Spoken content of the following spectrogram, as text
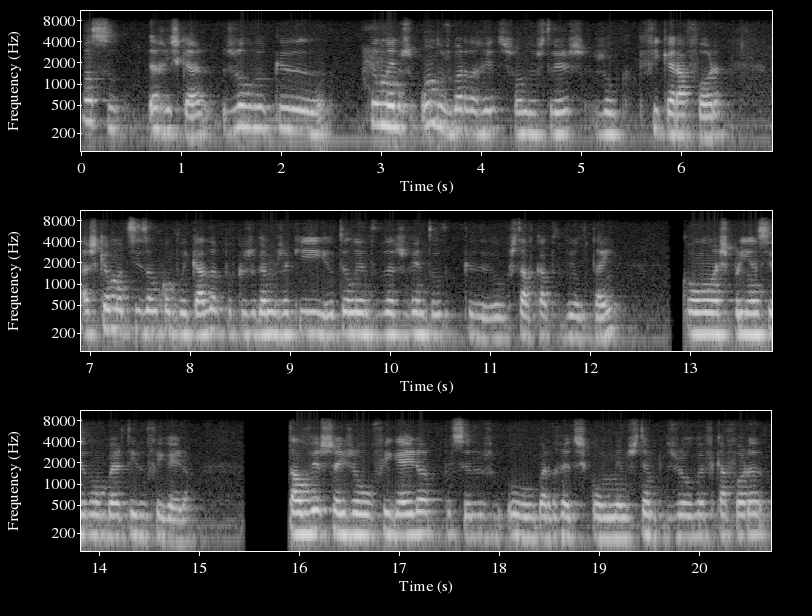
Posso arriscar. Julgo que pelo menos um dos guarda-redes, um dos três, julgo que ficará fora Acho que é uma decisão complicada porque jogamos aqui o talento da juventude que o Gustavo Capdeville tem com a experiência do Humberto e do Figueira. Talvez seja o Figueira, por ser o guarda-redes com menos tempo de jogo, a ficar fora,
